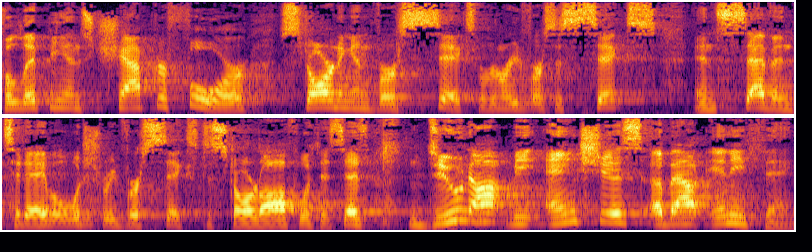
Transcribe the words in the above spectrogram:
Philippians chapter 4, starting in verse 6. We're going to read verses 6 and 7 today, but we'll just read verse 6 to start off with. It says, Do not be anxious about anything,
